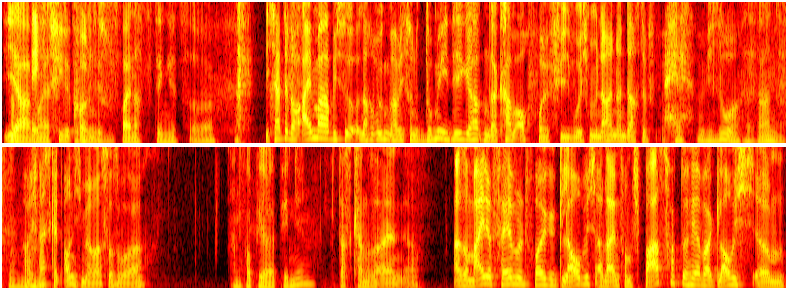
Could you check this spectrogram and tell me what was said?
ja, echt meist, viel kommt. Dieses Weihnachtsding jetzt, aber. Ich hatte noch einmal, habe ich so, nach irgendwann habe ich so eine dumme Idee gehabt und da kam auch voll viel, wo ich mir nachher dann dachte, hä, wieso? Was war denn das nochmal? Aber ich weiß gerade auch nicht mehr, was das war. Unpopular Opinion? Das kann sein, ja. Also meine Favorite-Folge, glaube ich, allein vom Spaßfaktor her, war, glaube ich, ähm,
